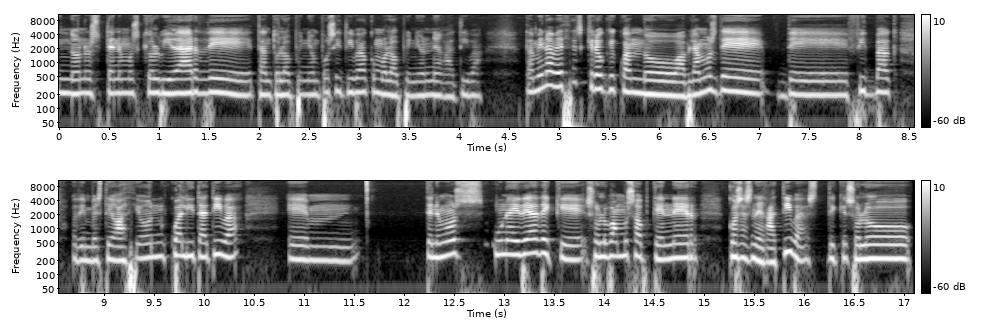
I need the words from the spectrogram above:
no nos tenemos que olvidar de tanto la opinión positiva como la opinión negativa. También a veces creo que cuando hablamos de, de feedback o de investigación cualitativa, em, tenemos una idea de que solo vamos a obtener cosas negativas, de que solo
